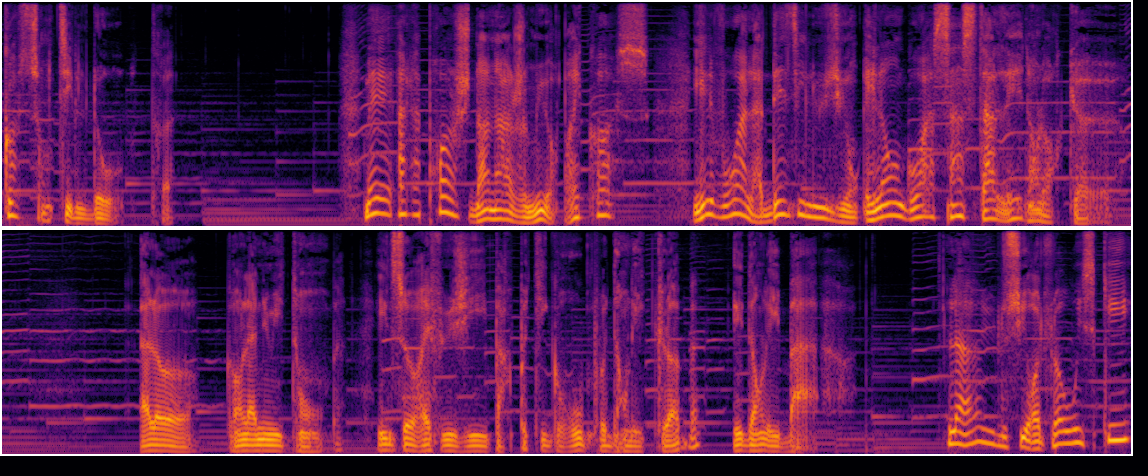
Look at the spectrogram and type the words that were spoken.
que sont-ils d'autres Mais à l'approche d'un âge mûr précoce, ils voient la désillusion et l'angoisse s'installer dans leur cœur. Alors, quand la nuit tombe, ils se réfugient par petits groupes dans les clubs et dans les bars. Là, ils sirotent leur whisky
